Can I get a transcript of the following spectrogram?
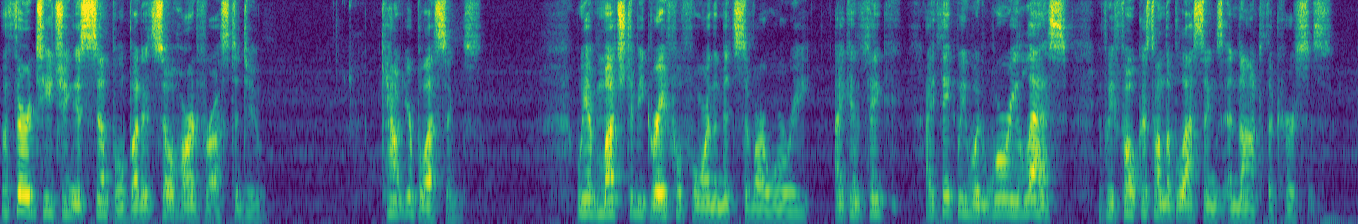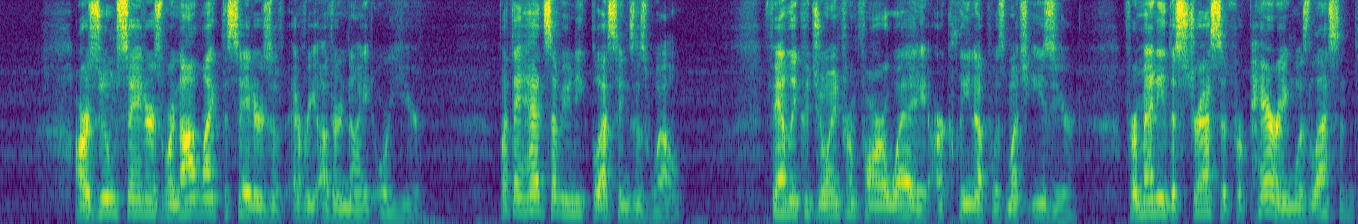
The third teaching is simple, but it's so hard for us to do. Count your blessings. We have much to be grateful for in the midst of our worry. I can think I think we would worry less if we focused on the blessings and not the curses. Our Zoom Seders were not like the Seders of every other night or year, but they had some unique blessings as well. Family could join from far away. Our cleanup was much easier. For many, the stress of preparing was lessened,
